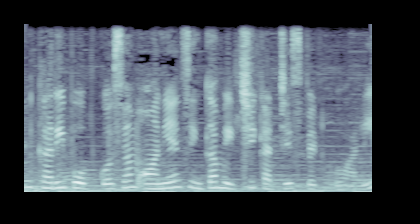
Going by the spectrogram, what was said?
అండ్ కర్రీ పోపు కోసం ఆనియన్స్ ఇంకా మిర్చి కట్ చేసి పెట్టుకోవాలి.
